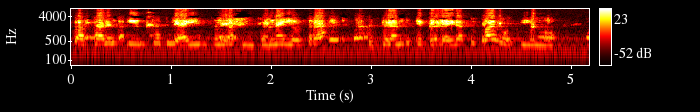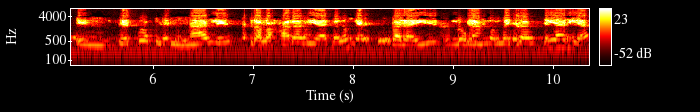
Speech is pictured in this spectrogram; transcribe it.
pasar el tiempo que hay entre una quincena y otra esperando que te caiga tu pago, sino el ser profesional es trabajar a diario para ir logrando metas diarias,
